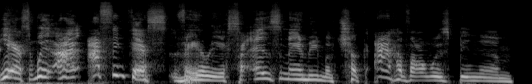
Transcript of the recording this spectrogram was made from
Yes, well, I I think that's very exciting. As a man named Chuck, I have always been um.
